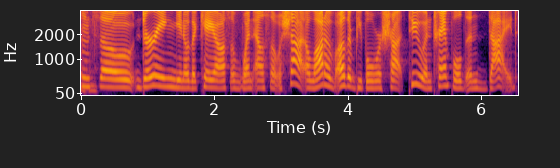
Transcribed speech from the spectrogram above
And Mhm. so, during you know the chaos of when Elsa was shot, a lot of other people were shot too and trampled and died.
